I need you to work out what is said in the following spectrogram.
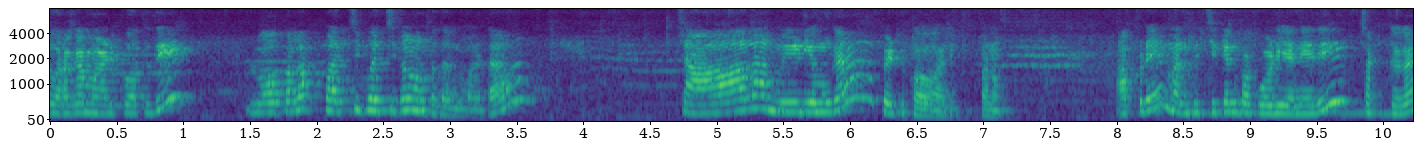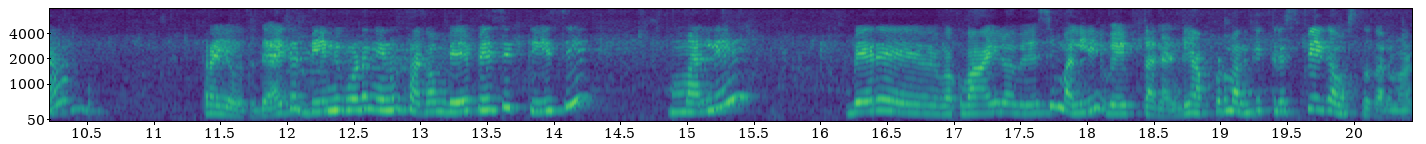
త్వరగా మాడిపోతుంది. లోపల పచ్చి పచ్చిగా ఉంటుందన్నమాట. చాలా మీడియంగా పెట్టుకోవాలి మనం. అప్పుడే మనకి చికెన్ పకోడీ అనేది చక్కగా ఫ్రై అవుతుంది. అయితే దీన్ని కూడా నేను సగం వేపేసి తీసి మళ్ళీ వేరే ఒక వాయిలో వేసి మళ్ళీ వేపుతానండి. అప్పుడు మనకి క్రిస్పీగా వస్తుంది అనమాట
